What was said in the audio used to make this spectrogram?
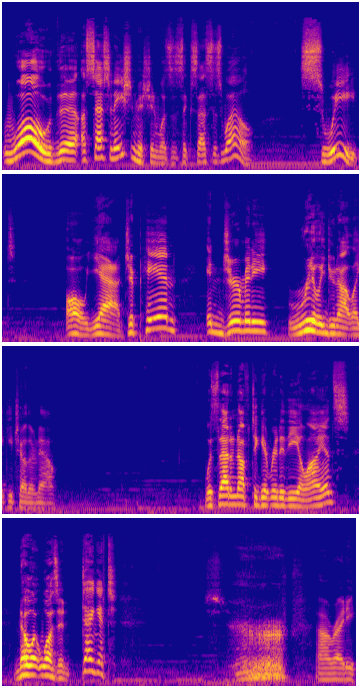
whoa, the assassination mission was a success as well. Sweet. Oh, yeah. Japan and Germany really do not like each other now. Was that enough to get rid of the alliance? No, it wasn't. Dang it! Alrighty.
